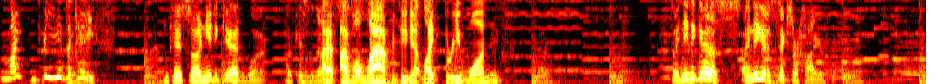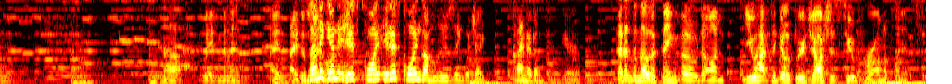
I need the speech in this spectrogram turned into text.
might be the case. Okay, so I need to get what? Okay, so I, that's... I will laugh if you get like three ones. So I need to get a... s- I need to get a six or higher for... Ah, wait a minute. I, I just. Then again, it is coin. It is coins I'm losing, which I kind of don't care. that is another thing, though, Dawn. You have to go through Josh's two piranha plants.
